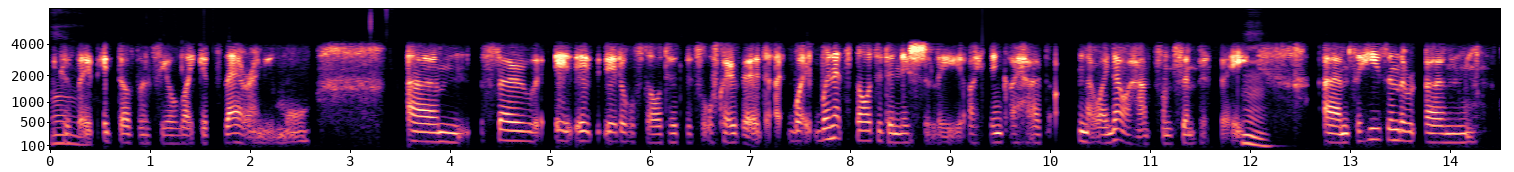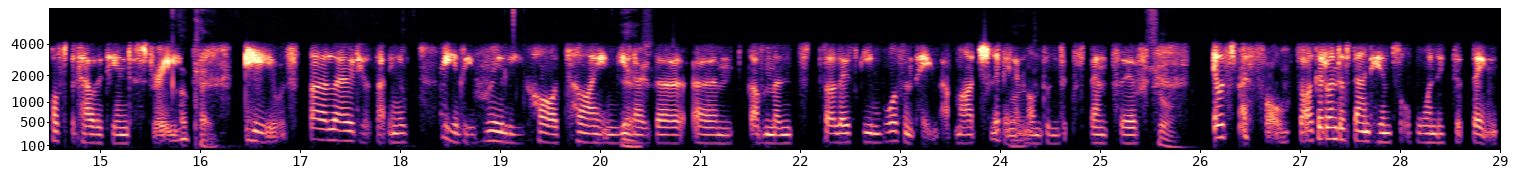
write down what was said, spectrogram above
because Oh. it, it doesn't feel like it's there anymore. Um, so it, it, it all started with sort of COVID. When it started initially, I think I had, no, I know I had some sympathy. Hmm. Um, so he's in the um, hospitality industry. Okay. He was furloughed. He was having a really, really hard time. You Yes. know, the um, government furlough scheme wasn't paying that much. Living in London's expensive. Sure. It was stressful. So I could understand him sort of wanting to think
